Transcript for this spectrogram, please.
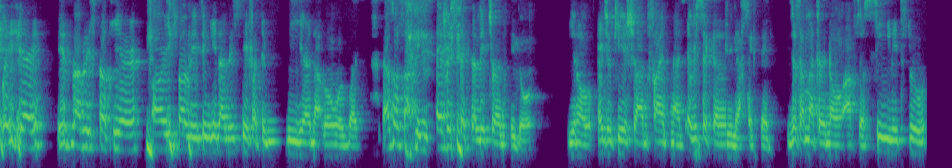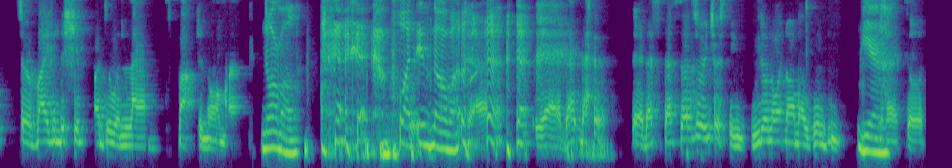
but yeah, he's probably stuck here, or he's probably thinking that it's safer to be here that long. But that's what's happening every sector, literally, though you know, education, finance, every sector is really affected. It's just a matter now of just seeing it through, surviving the shift until life is back to normal. Normal. what is normal? yeah, yeah, that, that, yeah, that's that's that's very interesting. We don't know what normal will be. Yeah. So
